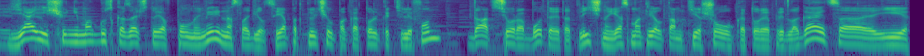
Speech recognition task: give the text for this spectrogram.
Я еще не могу сказать, что я в полной мере насладился. Я подключил пока только телефон. Да, все работает отлично. Я смотрел там те шоу, которые предлагаются, и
